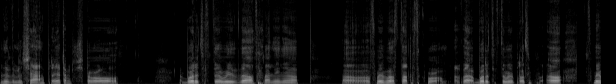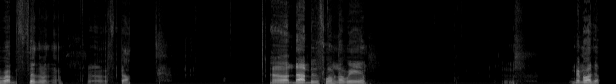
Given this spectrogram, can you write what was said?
не замечая при этом, что боретесь вы за сохранение э, своего статус-кво, за, боретесь вы против э, своего обесценивания э, себя. Э, да, безусловно, вы, вы молодец,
